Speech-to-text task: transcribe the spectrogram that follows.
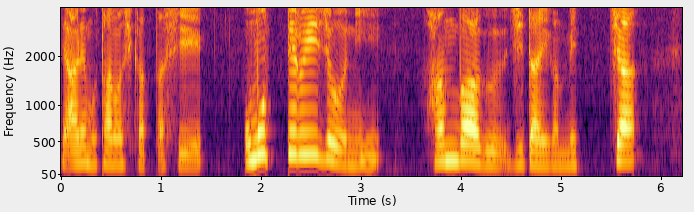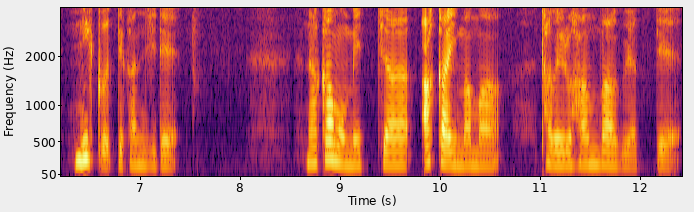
であれも楽しかったし思ってる以上にハンバーグ自体がめっちゃ肉って感じで中もめっちゃ赤いまま食べるハンバーグやって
